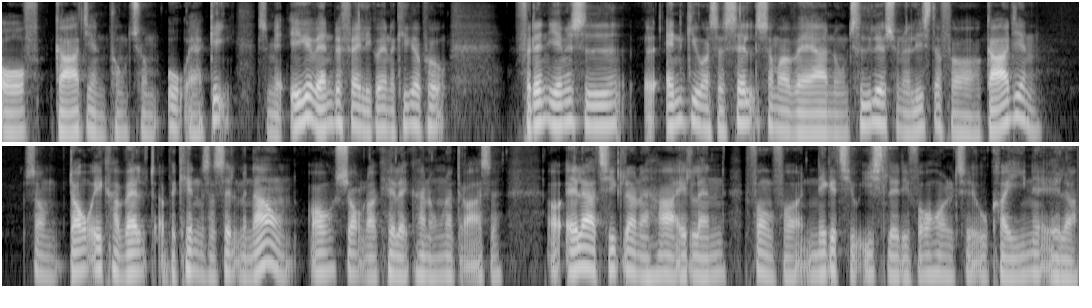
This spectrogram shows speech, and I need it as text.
offguardian.org, som jeg ikke vil anbefale, I går ind og kigger på. For den hjemmeside øh, angiver sig selv som at være nogle tidligere journalister for Guardian, som dog ikke har valgt at bekende sig selv med navn, og sjovt nok heller ikke har nogen adresse. Og alle artiklerne har et eller andet form for negativ islet i forhold til Ukraine, eller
